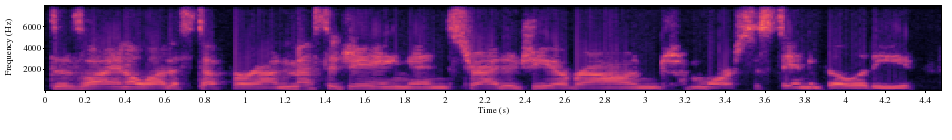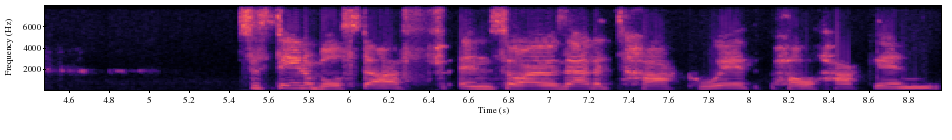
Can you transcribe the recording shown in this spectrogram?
design a lot of stuff around messaging and strategy around more sustainability sustainable stuff. And so I was at a talk with Paul Hawken,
